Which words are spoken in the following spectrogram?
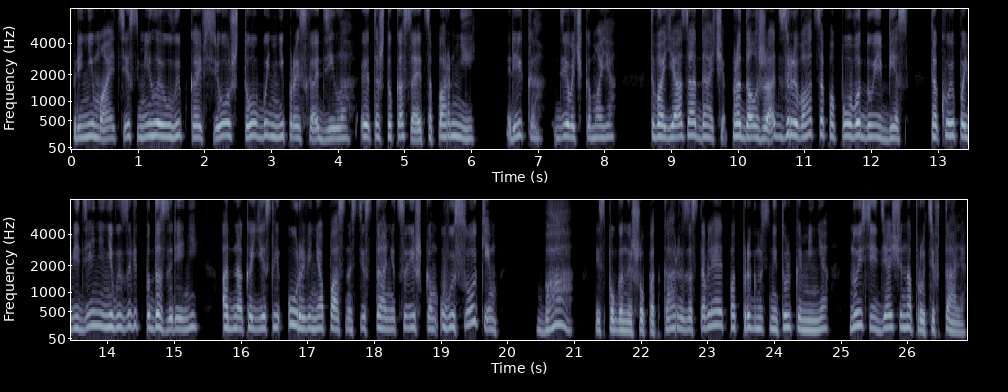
принимайте с милой улыбкой все, что бы ни происходило. Это что касается парней. Рика, девочка моя, Твоя задача — продолжать взрываться по поводу и без. Такое поведение не вызовет подозрений. Однако если уровень опасности станет слишком высоким... Ба! Испуганный шепот Кары заставляет подпрыгнуть не только меня, но и сидящую напротив Таля.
